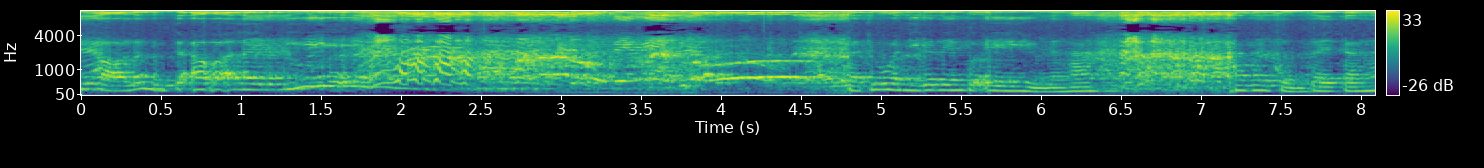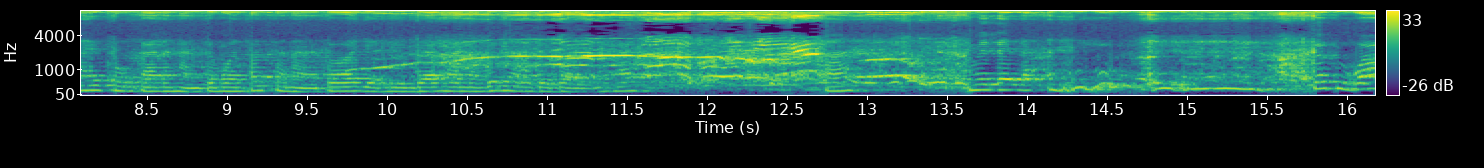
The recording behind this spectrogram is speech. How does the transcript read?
ให้สอนแล้วหนูจะเอาอะไรอีกแต่ทุกวันนี้ก็เลี้ยงตัวเองอยู่นะคะ ถ้าใครสนใจจะให้โครงการอาหารกลางวันพัฒนาก็อย่าลืมแวะมาน้องก็นาบ่อยๆนะคะฮะไม่เล่นละ ก็คือว่า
